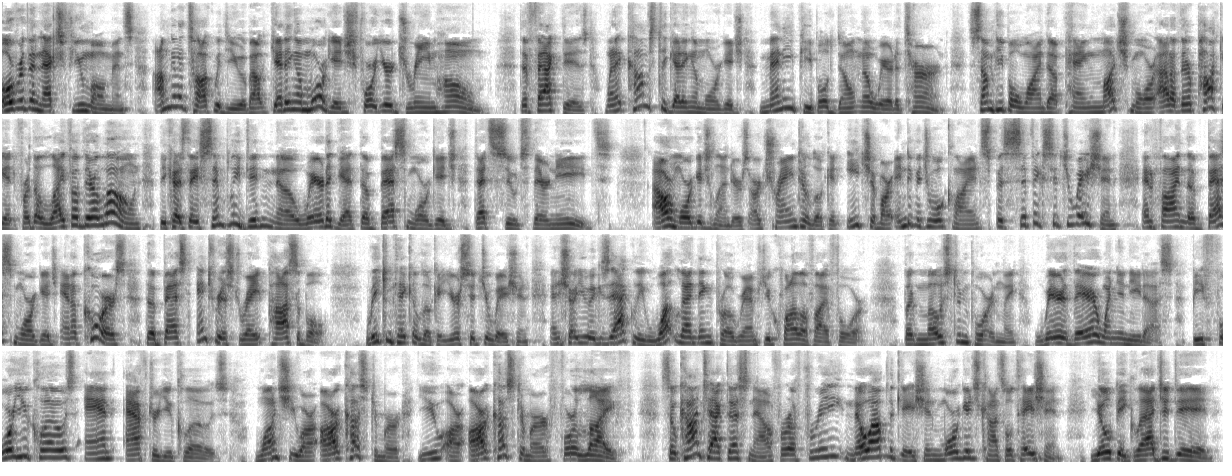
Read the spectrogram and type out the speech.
Over the next few moments, I'm going to talk with you about getting a mortgage for your dream home. The fact is, when it comes to getting a mortgage, many people don't know where to turn. Some people wind up paying much more out of their pocket for the life of their loan because they simply didn't know where to get the best mortgage that suits their needs. Our mortgage lenders are trained to look at each of our individual clients' specific situation and find the best mortgage and, of course, the best interest rate possible we can take a look at your situation and show you exactly what lending programs you qualify for. But most importantly, we're there when you need us, before you close and after you close. Once you are our customer, you are our customer for life. So contact us now for a free, no obligation mortgage consultation. You'll be glad you did.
